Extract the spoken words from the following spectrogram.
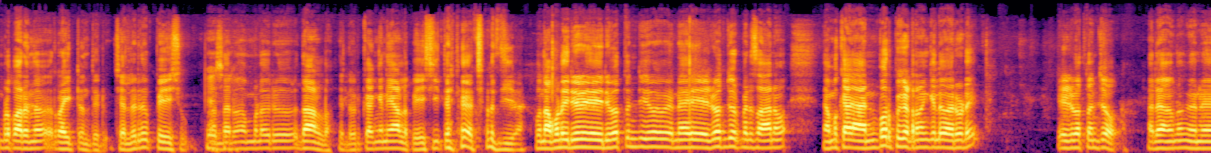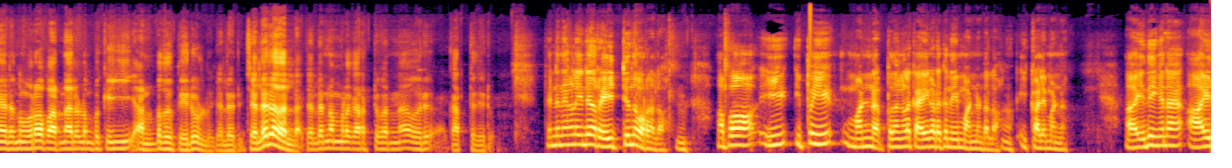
നമ്മൾ പറയുന്ന റൈറ്റ് ഒന്ന് തരും. ചിലർ പേശു. അന്നേരം നമ്മളൊരു ഇതാണല്ലോ. ചിലർക്ക് അങ്ങനെയാണല്ലോ. പേശിയിട്ട് തന്നെ കച്ചവടം ചെയ്യുക. അപ്പോൾ നമ്മൾ ഒരു ഇരുപത്തഞ്ച് പിന്നെ എഴുപത്തഞ്ച് ഉറുപ്പിന്റെ സാധനം നമുക്ക് അൻപത് ഉറുപ്പ് കിട്ടണമെങ്കിൽ അവരോട് എഴുപത്തഞ്ചോ അല്ലെങ്കിൽ അങ്ങനെ നൂറോ പറഞ്ഞാലും നമുക്ക് ഈ അൻപത് തരുള്ളൂ ചിലർ ചിലർ അതല്ല. ചിലർ നമ്മൾ കറക്റ്റ് പറഞ്ഞാൽ ഒരു കറക്റ്റ് തരും. പിന്നെ നിങ്ങൾ ഇതിന്റെ റേറ്റ് എന്ന് പറഞ്ഞല്ലോ. അപ്പോൾ ഈ ഇപ്പോൾ ഈ മണ്ണ് ഇപ്പോൾ നിങ്ങൾ കൈ കിടക്കുന്ന ഈ മണ്ണുണ്ടല്ലോ ഈ കളിമണ്ണ്. ഇതിങ്ങനെ ആയി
